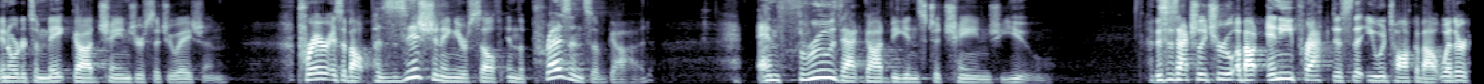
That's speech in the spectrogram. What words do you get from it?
in order to make God change your situation. Prayer is about positioning yourself in the presence of God, and through that, God begins to change you. This is actually true about any practice that you would talk about, whether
